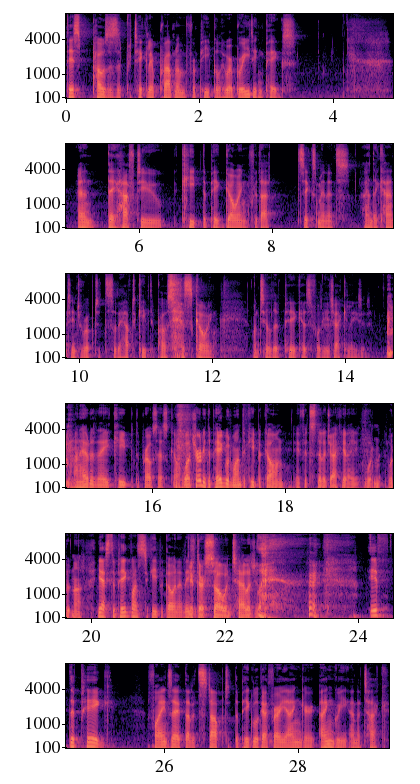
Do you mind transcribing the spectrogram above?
this poses a particular problem for people who are breeding pigs. And they have to keep the pig going for that six minutes and they can't interrupt it. So they have to keep the process going until the pig has fully ejaculated. and how do they keep the process going? Well, surely the pig would want to keep it going if it's still ejaculating, wouldn't? Would it not? Yes, the pig wants to keep it going. And If if, they're so intelligent. if the pig finds out that it's stopped, the pig will get very anger, angry and attack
